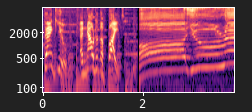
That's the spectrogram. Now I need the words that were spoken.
Thank you! And now to the fight! Are you ready?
